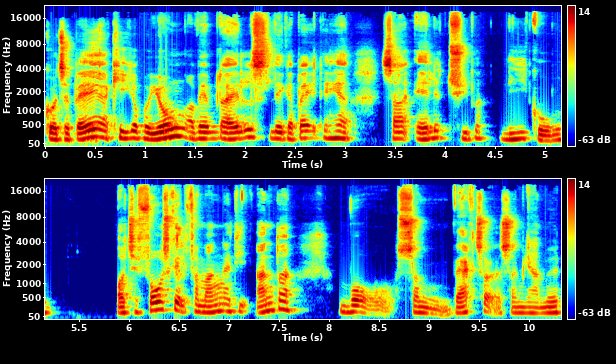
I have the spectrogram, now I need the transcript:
går tilbage og kigger på Jung, og hvem der ellers ligger bag det her, så er alle typer lige gode. Og til forskel fra mange af de andre, hvor som værktøjer, som jeg har mødt,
